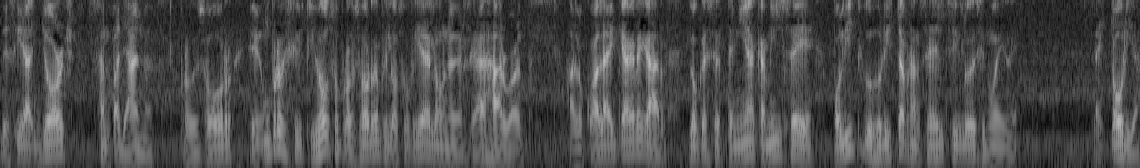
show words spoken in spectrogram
decía George Santayana, profesor, eh, un prestigioso profesor de filosofía de la Universidad de Harvard a lo cual hay que agregar lo que sostenía Camille C., político y jurista francés del siglo XIX. La historia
